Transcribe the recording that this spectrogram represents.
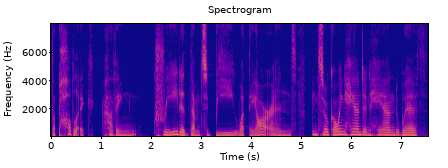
the public having created them to be what they are. And and so going hand in hand with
